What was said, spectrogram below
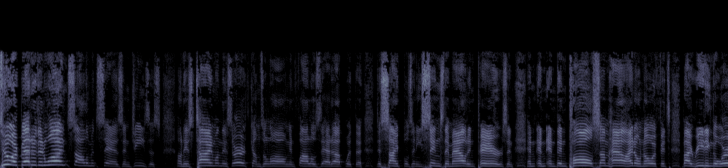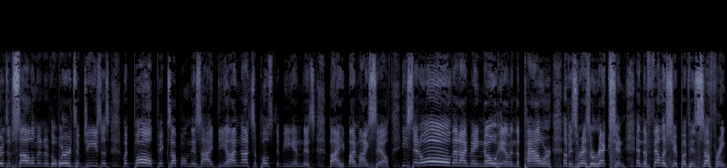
Two are better than one, Solomon says. And Jesus, on his time on this earth, comes along and follows that up with the disciples and he sends them out in pairs. And, and, and, and then Paul, somehow, I don't know if it's by reading the words of Solomon or the words of Jesus, but Paul picks up on this idea. I'm not supposed to be in this by, by myself. He said, Oh, that I may know him and the power of his resurrection and the fellowship of his suffering.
